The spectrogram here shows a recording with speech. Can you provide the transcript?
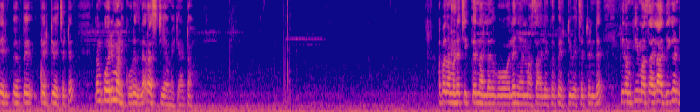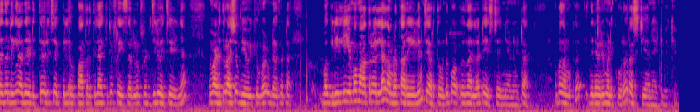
തെരി പെരട്ടി വെച്ചിട്ട് നമുക്ക് ഒരു മണിക്കൂർ ഇതിനെ റെസ്റ്റ് ചെയ്യാൻ വെക്കാം കേട്ടോ. അപ്പോൾ നമ്മുടെ ചിക്കൻ നല്ലതുപോലെ ഞാൻ മസാലയൊക്കെ പെരട്ടി വെച്ചിട്ടുണ്ട്. ഇപ്പം നമുക്ക് ഈ മസാല അധികം ഉണ്ടെന്നുണ്ടെങ്കിൽ അത് എടുത്ത് ഒരു ചെപ്പിൽ പാത്രത്തിലാക്കിയിട്ട് ഫ്രീസറിൽ ഫ്രിഡ്ജിൽ വെച്ച് കഴിഞ്ഞാൽ നമ്മൾ അടുത്ത പ്രാവശ്യം ഉപയോഗിക്കുമ്പോൾ ഉണ്ടാക്കട്ടെ ഗ്രില്ല് ചെയ്യുമ്പോൾ മാത്രമല്ല നമ്മുടെ കറിയിലും ചേർത്തുകൊണ്ട് നല്ല ടേസ്റ്റ് തന്നെയാണ് കേട്ടോ. അപ്പോൾ നമുക്ക് ഇതിനൊരു മണിക്കൂർ റെസ്റ്റ് ചെയ്യാനായിട്ട് വെക്കാം.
